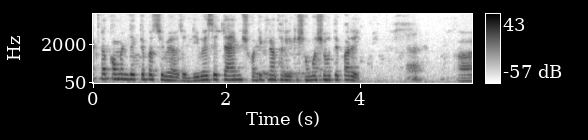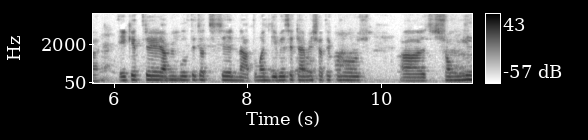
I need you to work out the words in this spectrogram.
একটা কমেন্ট দেখতে পাচ্ছি ভাইয়া যে ডিভাইসের টাইম সঠিক না থাকলে কি সমস্যা হতে পারে? এই ক্ষেত্রে আমি বলতে চাচ্ছি যে না, তোমার ডিভাইসের টাইমের সাথে কোনো সব মিল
